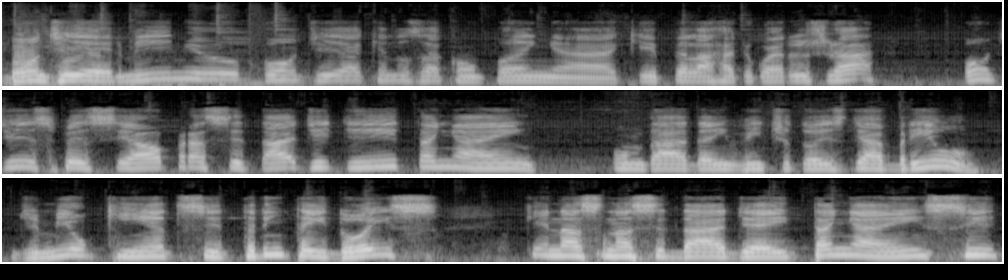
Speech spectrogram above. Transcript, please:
Bom dia, Hermínio. Bom dia a quem nos acompanha aqui pela Rádio Guarujá. Bom dia especial para a cidade de Itanhaém, fundada em 22 de abril de 1532. Quem nasce na cidade é itanhaense,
